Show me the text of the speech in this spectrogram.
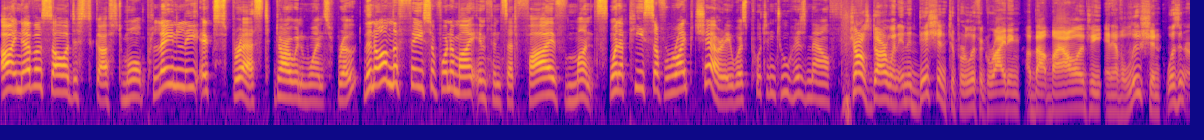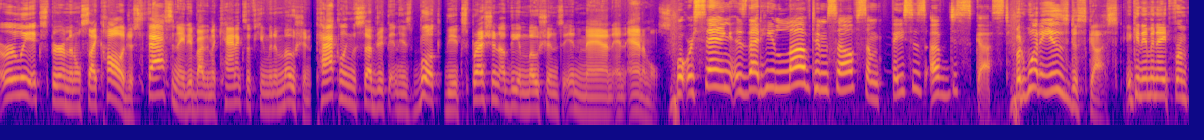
I never saw disgust more plainly expressed, Darwin once wrote, than on the face of one of my infants at five months when a piece of ripe cherry was put into his mouth. Charles Darwin, in addition to prolific writing about biology and evolution, was an early experimental psychologist fascinated by the mechanics of human emotion, tackling the subject in his book, The Expression of the Emotions in Man and Animals. What we're saying is that he loved himself some faces of disgust. But what is disgust? It can emanate from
